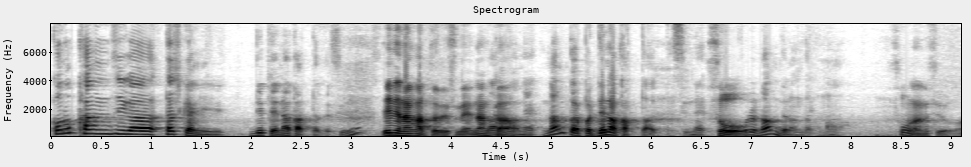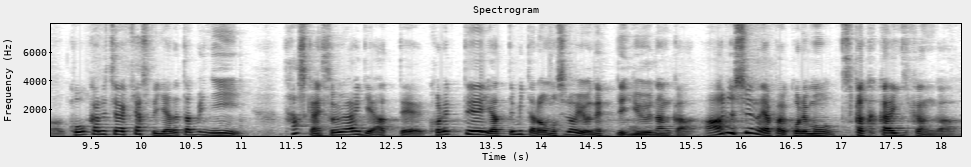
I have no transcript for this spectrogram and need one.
この感じが確かに出てなかったですよね。出てなかったですね。なんかなんかねなんかやっぱり出なかったですよね。そう。これなんでなんだろうな。そうなんですよ。コーカルチャーキャストやるたびに確かにそういうアイデアあってこれってやってみたら面白いよねっていう、なんかある種のやっぱりこれも企画会議感が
